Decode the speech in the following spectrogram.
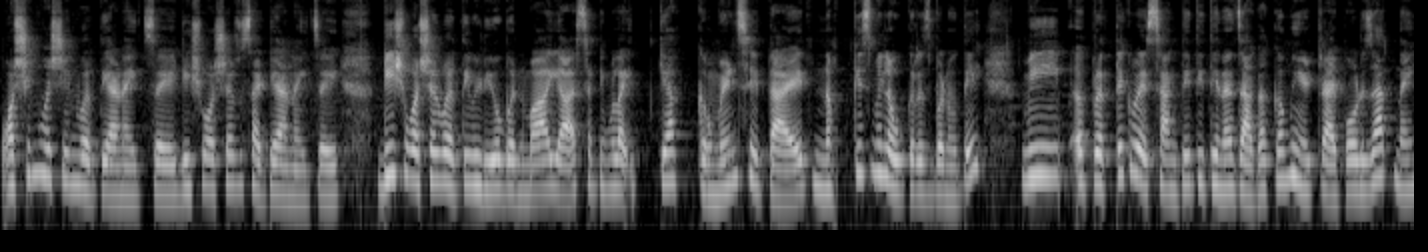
वॉशिंग मशीनवरती आणायचं आहे डिशवॉशरसाठी आणायचं आहे डिशवॉशरवरती व्हिडिओ बनवा यासाठी मला इतक्या कमेंट्स येत आहेत. नक्कीच मी लवकरच बनवते. मी प्रत्येक वेळेस सांगते तिथे ना जागा कमी आहे ट्रायपॉड जात नाही.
